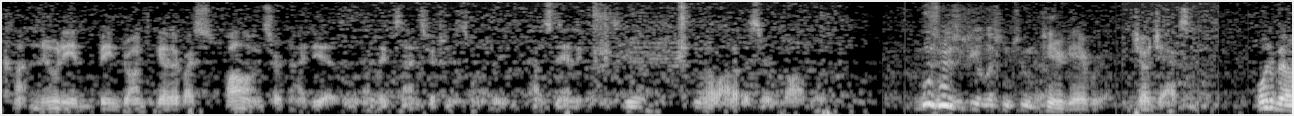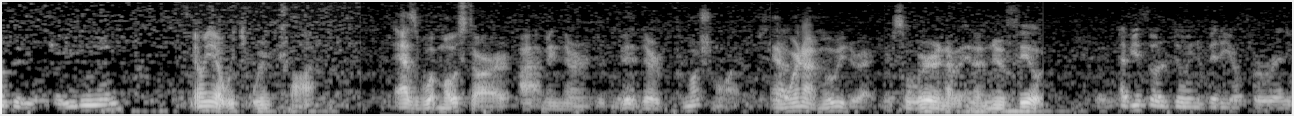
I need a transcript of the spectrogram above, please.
continuity and being drawn together by following certain ideas. And I think science fiction is one of the outstanding ones yeah. a lot of us are involved with. Whose music do you listen to now? Peter Gabriel, Joe Jackson. What about videos? Are you doing any? Oh yeah, we we're taught. As what most are, I mean, they're they're promotional items, and we're not movie directors, so we're in a in a new field. Have you thought of doing a video for any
